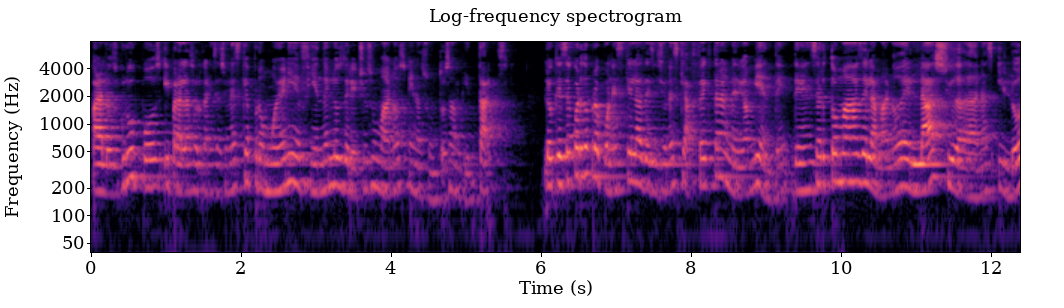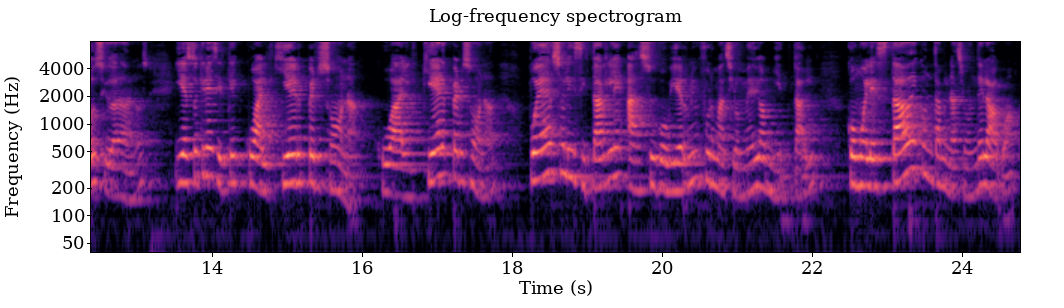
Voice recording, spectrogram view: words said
para los grupos y para las organizaciones que promueven y defienden los derechos humanos en asuntos ambientales. Lo que este acuerdo propone es que las decisiones que afectan al medio ambiente deben ser tomadas de la mano de las ciudadanas y los ciudadanos, y esto quiere decir que cualquier persona, cualquier persona puede solicitarle a su gobierno información medioambiental, como el estado de contaminación del agua,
